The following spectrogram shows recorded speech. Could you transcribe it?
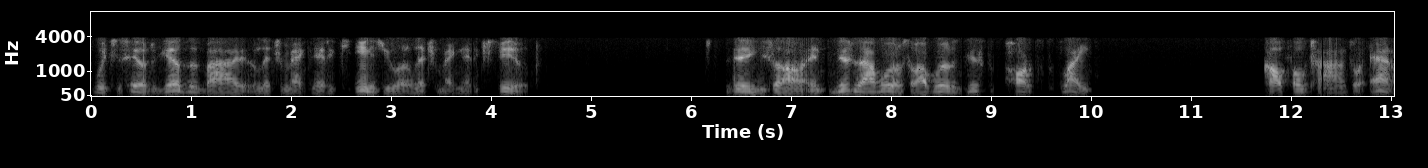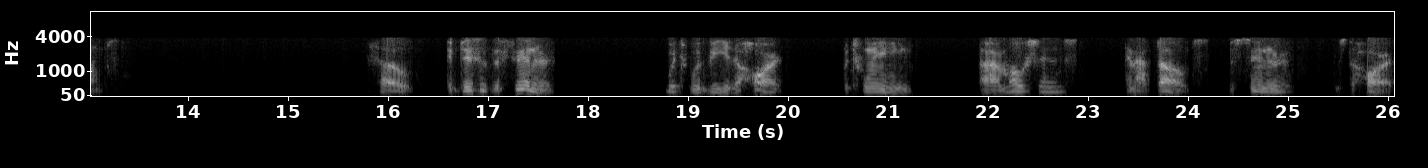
which is held together by electromagnetic energy or electromagnetic field. These uh, and this is our world. So our world exists of particles of light called photons or atoms. So if this is the center, which would be the heart between our emotions and our thoughts, the center is the heart.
